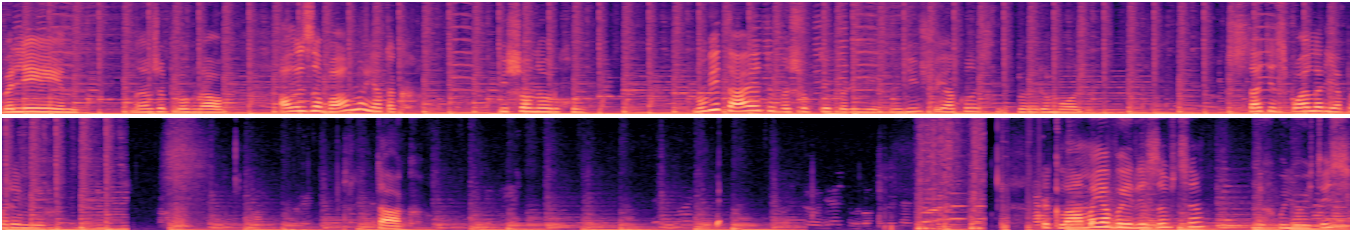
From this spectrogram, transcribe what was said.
блін. Ну, я вже програв. Але забавно я так пішов наверху. Ну, вітаю тебе, щоб ти переміг. Надіюсь, що я колись переможу. Кстати, спойлер, я переміг. Так. Реклама, я вирізав це. Не хвилюйтесь.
